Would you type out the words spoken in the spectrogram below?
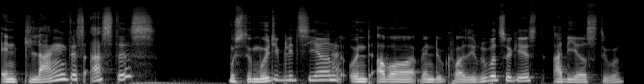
entlang des Astes musst du multiplizieren Was? und aber wenn du quasi rüber zu gehst, addierst du.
